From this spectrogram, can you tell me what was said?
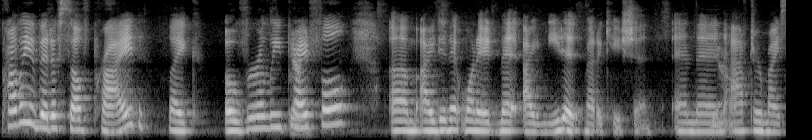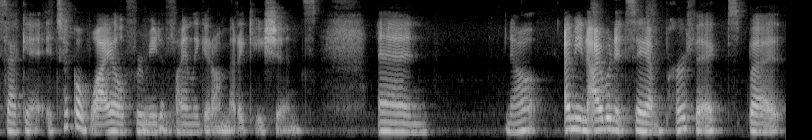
probably a bit of self pride, like overly prideful. Yeah. Um, I didn't want to admit I needed medication. And then yeah. after my second, it took a while for me to finally get on medications. And now, I mean, I wouldn't say I'm perfect, but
